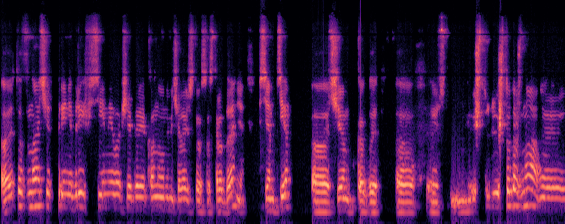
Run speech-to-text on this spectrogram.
а это значит пренебречь всеми, вообще говоря, канонами человеческого сострадания, всем тем, а, чем как бы а, э, что должна, э,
